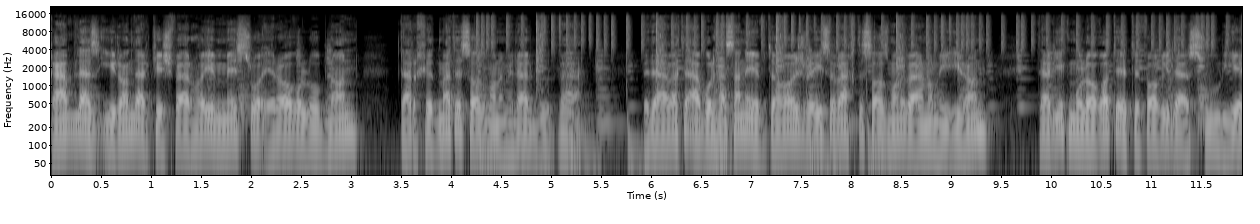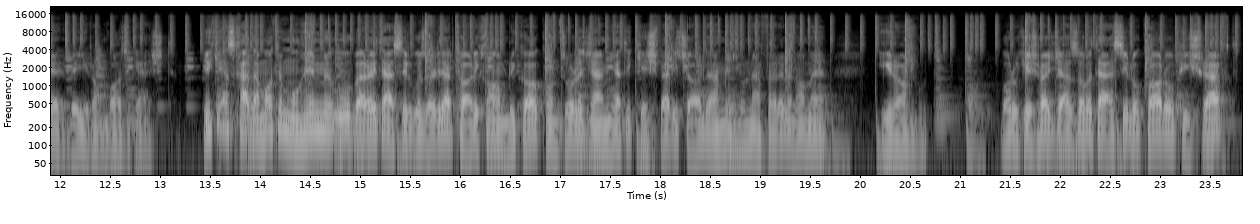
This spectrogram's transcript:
قبل از ایران در کشورهای مصر و عراق و لبنان در خدمت سازمان ملل بود و به دعوت ابوالحسن ابتهاج رئیس وقت سازمان برنامه ایران در یک ملاقات اتفاقی در سوریه به ایران بازگشت. یکی از خدمات مهم او برای تاثیرگذاری در تاریخ آمریکا کنترل جمعیت کشوری 14 میلیون نفره به نام ایران بود. با روکش های جذاب تحصیل و کار و پیشرفت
